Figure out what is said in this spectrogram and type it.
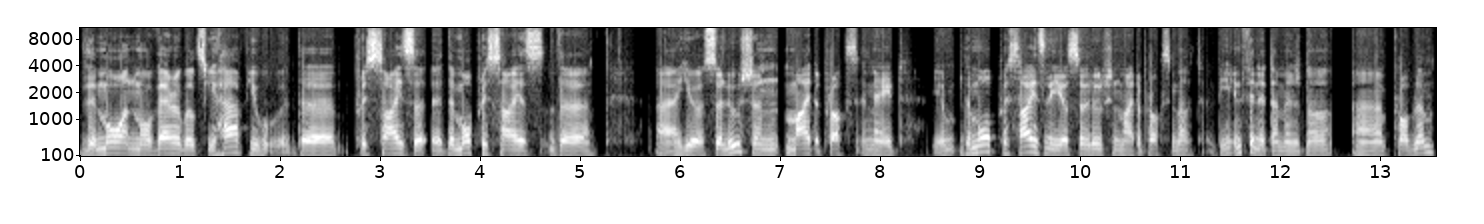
the more and more variables you have, you the precise, uh, the more precise the uh, your solution might approximate, the more precisely your solution might approximate the infinite dimensional uh, problem.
